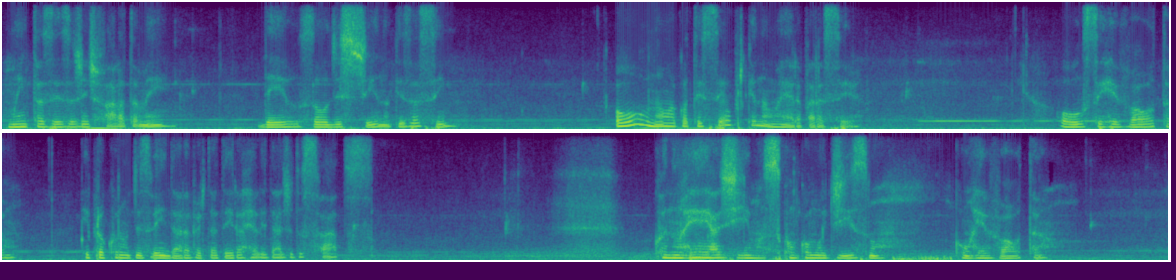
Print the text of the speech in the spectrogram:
muitas vezes a gente fala também, Deus ou destino quis assim. Ou não aconteceu porque não era para ser. Ou se revoltam e procuram desvendar a verdadeira realidade dos fatos. Quando reagimos com comodismo, com revolta,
